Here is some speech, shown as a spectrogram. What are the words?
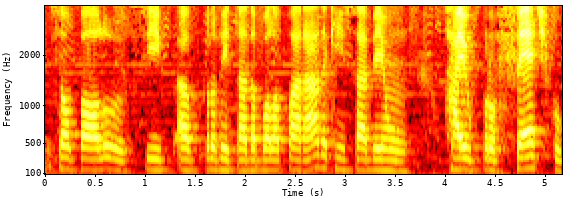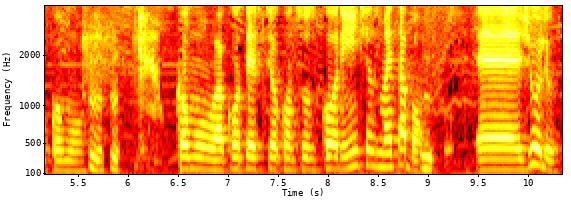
O São Paulo, se aproveitar da bola parada, quem sabe é um raio profético, como, como aconteceu contra o Corinthians, mas tá bom. É, Júlio,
